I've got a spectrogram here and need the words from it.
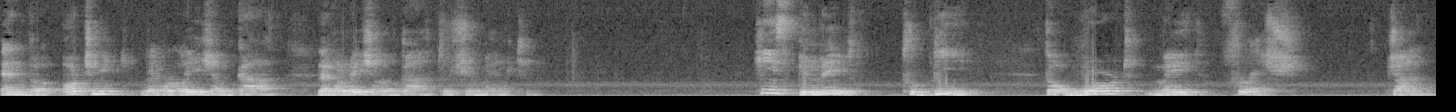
and the ultimate revelation God revelation of God to humanity. He is believed to be the Word made flesh. John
